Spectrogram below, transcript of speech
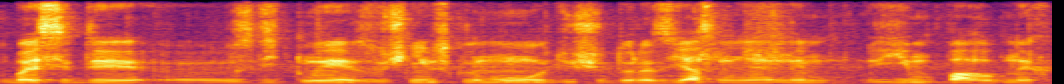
бесіди е, з дітьми, з учнівською молоддю щодо роз'яснення ним їм пагубних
